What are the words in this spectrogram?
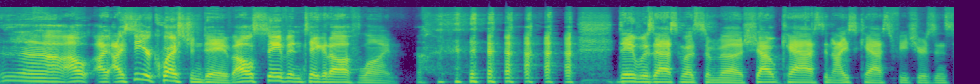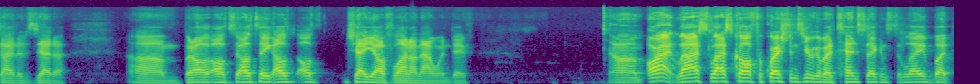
uh I'll, I, I see your question, Dave. I'll save it and take it offline. Dave was asking about some uh, shoutcast and icecast features inside of Zetta. Um, but I'll, I'll, I'll take, I'll, I'll chat you offline on that one, Dave. Um, all right, last last call for questions here. We got about 10 seconds delay, but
